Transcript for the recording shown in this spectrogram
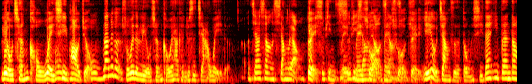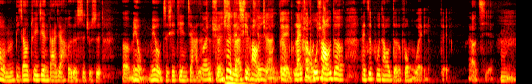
柳橙口味气泡酒，哦那那个所谓的柳橙口味，它可能就是加味的，加上香料，对食品没食品香料没错，对，也有这样子的东西。但一般，当然我们比较推荐大家喝的是，就是呃，没有没有这些添加的，纯粹的气泡酒对，来自葡萄的，来自葡萄的风味，对。了解。嗯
